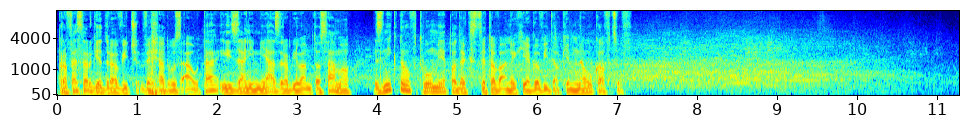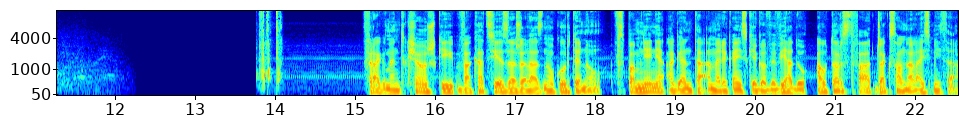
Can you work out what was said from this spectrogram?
Profesor Giedrowicz wysiadł z auta i zanim ja zrobiłam to samo, zniknął w tłumie podekscytowanych jego widokiem naukowców. Fragment książki Wakacje za żelazną kurtyną. Wspomnienia agenta amerykańskiego wywiadu autorstwa Jacksona Lysmitha.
